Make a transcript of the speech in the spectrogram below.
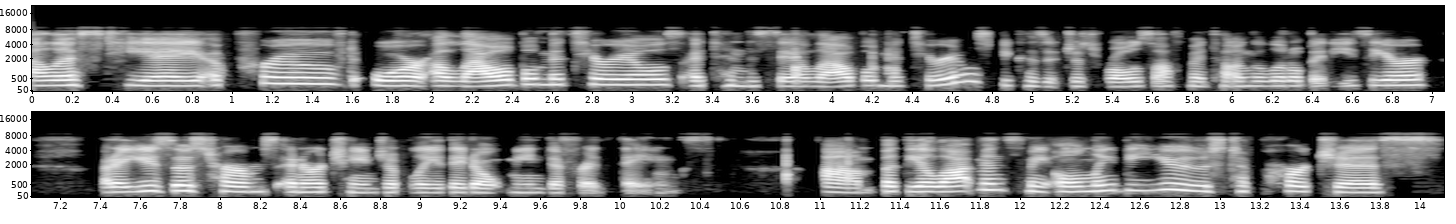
LSTA approved or allowable materials. I tend to say allowable materials because it just rolls off my tongue a little bit easier, but I use those terms interchangeably. They don't mean different things. Um, but the allotments may only be used to purchase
